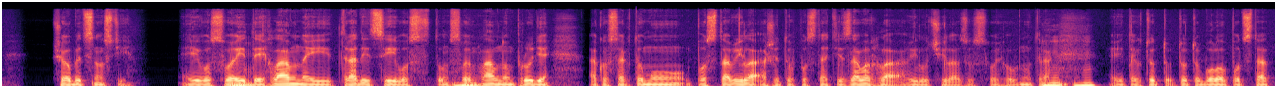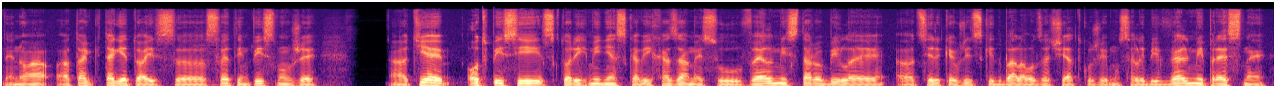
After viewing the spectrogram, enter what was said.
všeobecnosti hej, vo svojej mhm. tej hlavnej tradícii, vo tom svojom mhm. hlavnom prúde, ako sa k tomu postavila a že to v podstate zavrhla a vylúčila zo svojho vnútra. Mm-hmm. Hej, tak to, to, toto bolo podstatné. No a, a tak, tak je to aj s Svetým písmom, že tie odpisy, z ktorých my dneska vychádzame, sú veľmi starobilé. Církev vždy dbala od začiatku, že museli byť veľmi presné,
